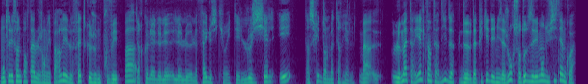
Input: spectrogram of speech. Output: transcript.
Mon téléphone portable, j'en ai parlé, le fait que je ne pouvais pas... C'est-à-dire que le- le- le- le- la faille de sécurité logicielle est inscrite dans le matériel. Ben, le matériel t'interdit d'appliquer des mises à jour sur d'autres éléments du système, quoi.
